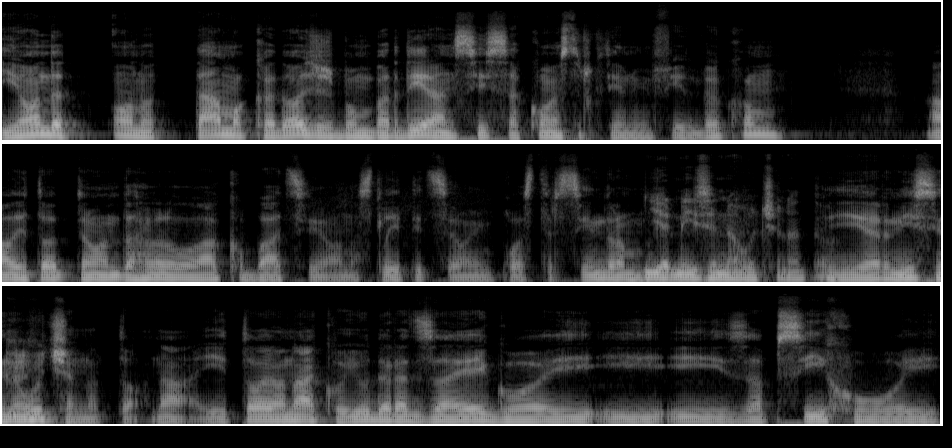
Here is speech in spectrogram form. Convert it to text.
I onda, ono, tamo kad dođeš bombardiran si sa konstruktivnim feedbackom, ali to te onda vrlo lako baci ono, slitice o imposter sindrom. Jer nisi naučen na to. Jer nisi naučen na to. Da, I to je onako i udarac za ego i, i, i za psihu. I,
